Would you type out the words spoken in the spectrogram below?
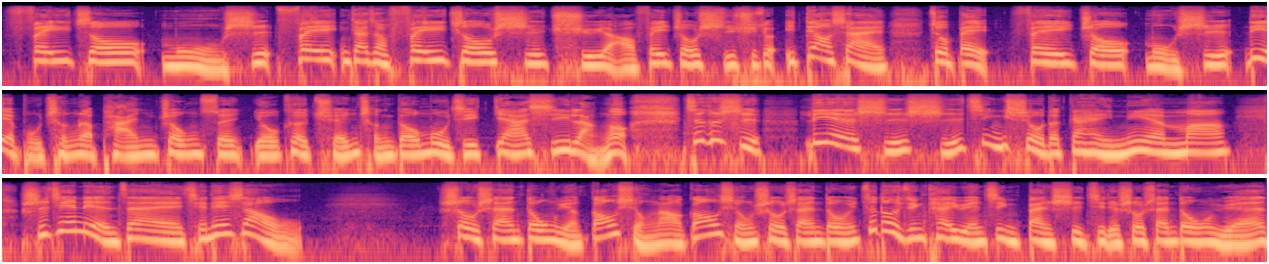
非洲母狮非应该叫非洲狮区啊，非洲狮区就一掉下来就被非洲母狮猎捕成了盘中飧，游客全程都目击加西朗哦，这个是猎食实境秀的概念吗？时间点在前天下午。寿山动物园，高雄啊，高雄寿山动物园，这都已经开园近半世纪的寿山动物园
